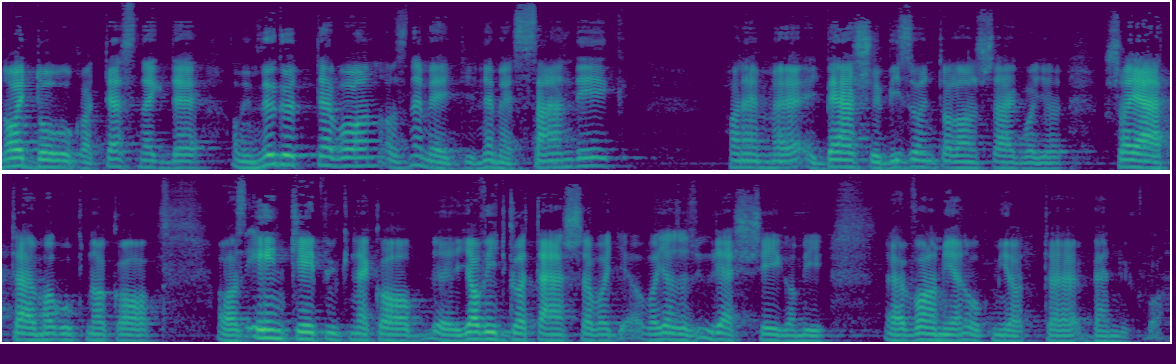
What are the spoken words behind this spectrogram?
nagy dolgokat tesznek, de ami mögötte van, az nem egy nemes szándék, hanem egy belső bizonytalanság, vagy a saját maguknak a, az én képüknek a javítgatása, vagy, vagy az az üresség, ami valamilyen ok miatt bennük van.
